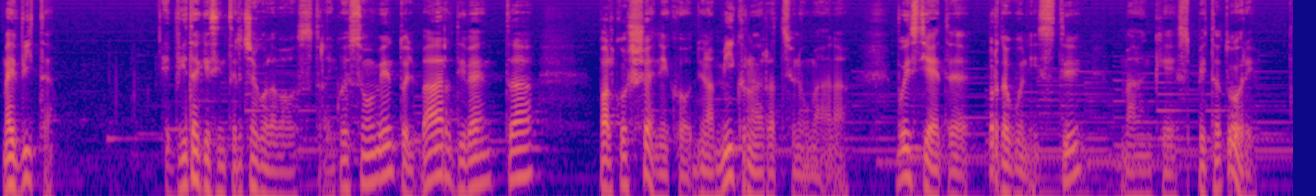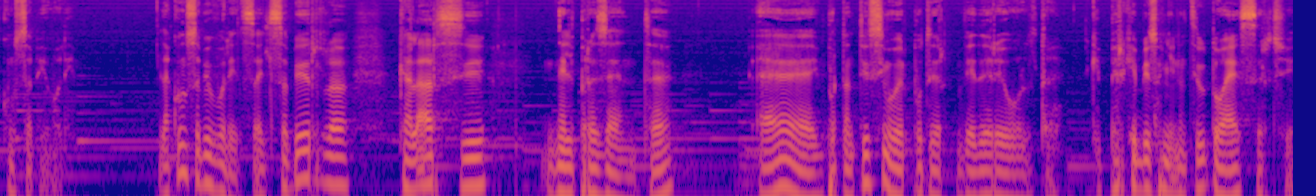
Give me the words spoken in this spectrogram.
ma è vita. È vita che si intreccia con la vostra. In questo momento il bar diventa palcoscenico di una micronarrazione umana. Voi siete protagonisti, ma anche spettatori consapevoli. La consapevolezza, il saper calarsi nel presente è importantissimo per poter vedere oltre che perché bisogna innanzitutto esserci,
